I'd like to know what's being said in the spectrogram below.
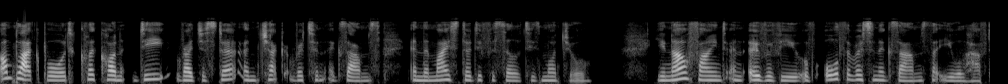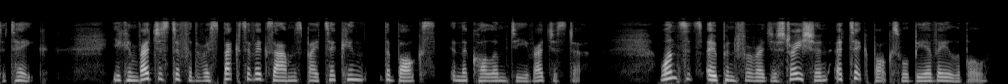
On Blackboard, click on Deregister and check Written Exams in the My Study Facilities module. You now find an overview of all the written exams that you will have to take. You can register for the respective exams by ticking the box in the column Deregister. Once it's open for registration, a tick box will be available.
